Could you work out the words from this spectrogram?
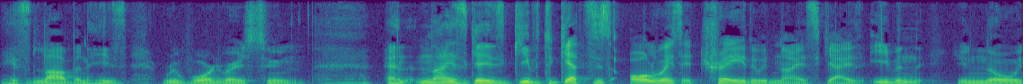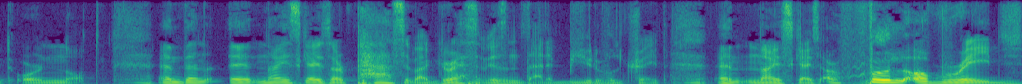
his love and his reward very soon. And nice guys give to get. There's always a trade with nice guys. Even you know it or not. And then uh, nice guys are passive aggressive. Isn't that a beautiful trait? And nice guys are full of rage.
